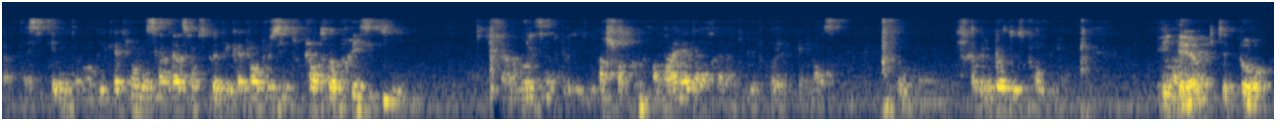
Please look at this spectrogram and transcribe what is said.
Euh, tu as cité notamment Decathlon, mais c'est intéressant parce que Decathlon, c'est toute l'entreprise qui, qui favorise un peu les démarches à travers tous les projets qu'elle lance. Donc, très belle boîte de ce point de vue. Et d'ailleurs, peut-être pour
